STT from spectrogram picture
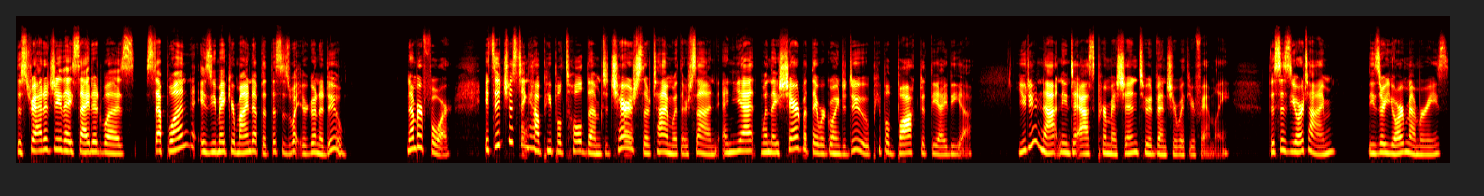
The strategy they cited was step one is you make your mind up that this is what you're going to do. Number four, it's interesting how people told them to cherish their time with their son, and yet when they shared what they were going to do, people balked at the idea. You do not need to ask permission to adventure with your family. This is your time, these are your memories.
